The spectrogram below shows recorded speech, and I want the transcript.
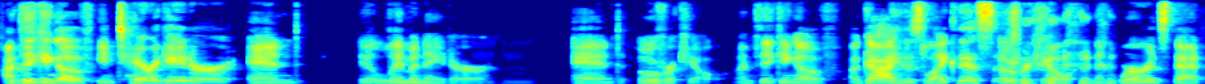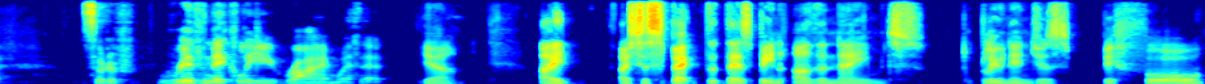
I'm thinking of interrogator and eliminator Mhm. and overkill. I'm thinking of a guy who's like this overkill and then words that sort of rhythmically rhyme with it. Yeah, I I suspect that there's been other named Blue Ninjas before,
